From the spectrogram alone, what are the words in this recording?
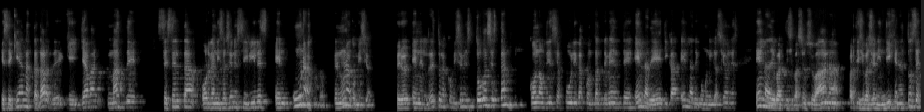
que se quedan hasta tarde, que ya van más de 60 organizaciones civiles en una, en una comisión, pero en el resto de las comisiones todas están con audiencias públicas constantemente, en la de ética, en la de comunicaciones, en la de participación ciudadana, participación indígena. Entonces,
